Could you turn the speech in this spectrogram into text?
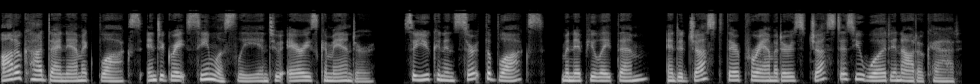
AutoCAD dynamic blocks integrate seamlessly into ARES Commander, so you can insert the blocks, manipulate them, and adjust their parameters just as you would in AutoCAD.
